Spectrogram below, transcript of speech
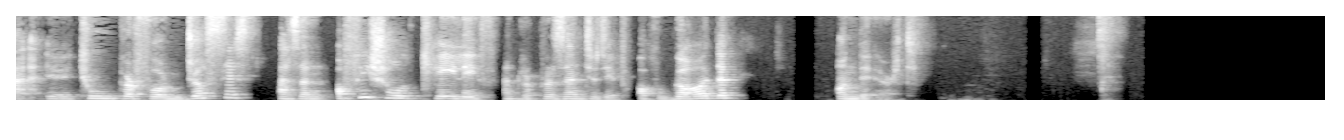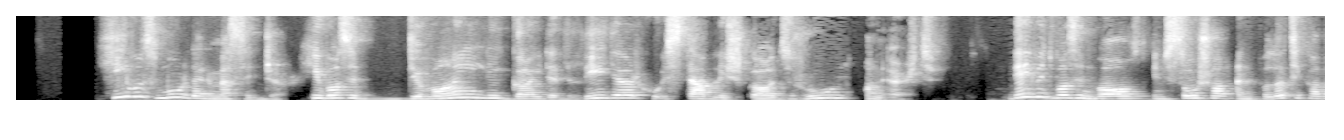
uh, to perform justice as an official caliph and representative of God on the earth. He was more than a messenger. He was a divinely guided leader who established God's rule on earth. David was involved in social and political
